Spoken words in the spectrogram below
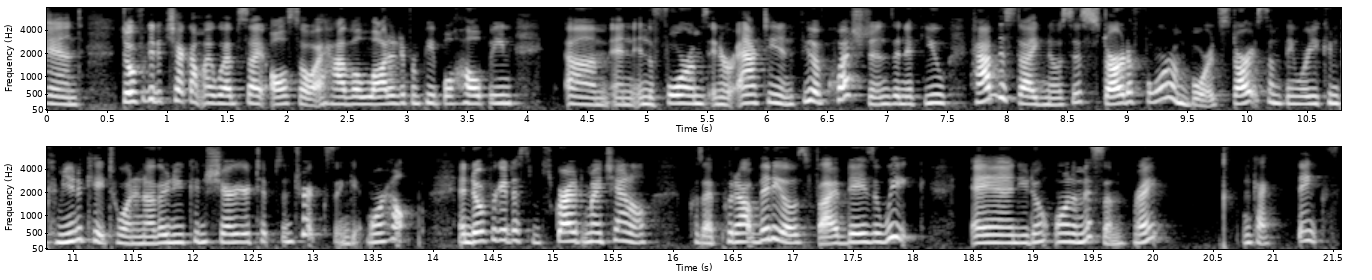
And don't forget to check out my website also. I have a lot of different people helping um, and in the forums interacting. And if you have questions and if you have this diagnosis, start a forum board. Start something where you can communicate to one another and you can share your tips and tricks and get more help. And don't forget to subscribe to my channel because I put out videos five days a week and you don't want to miss them, right? Okay, thanks.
